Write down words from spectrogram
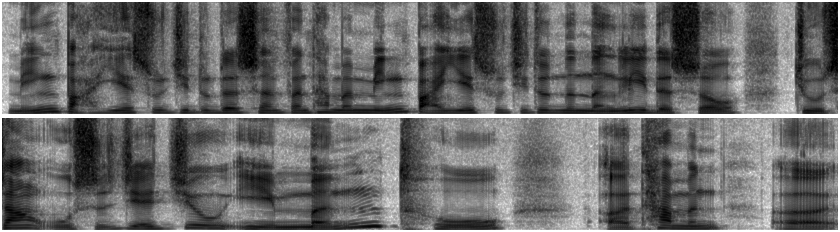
明白耶稣基督的身份，他们明白耶稣基督的能力的时候，九章五十节就以门徒，呃，他们呃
